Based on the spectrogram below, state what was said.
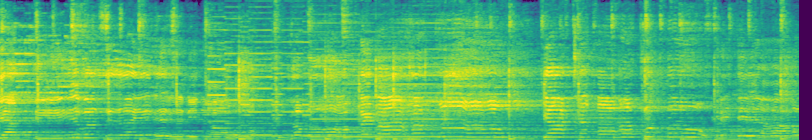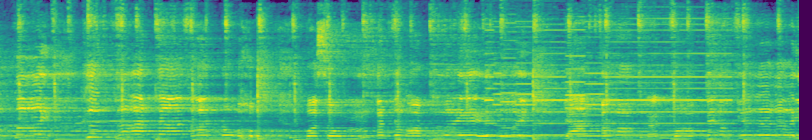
อยากตีว่าเอื้ยนี่เทาถ้าบอกไปมาหัาอยากจะหาข้าวเมไปขึ้นผานหน้าอันโนผสมกันดอกเอื้อยเอ้ยอยากตอกนั้นบอกแล้วเย้ย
